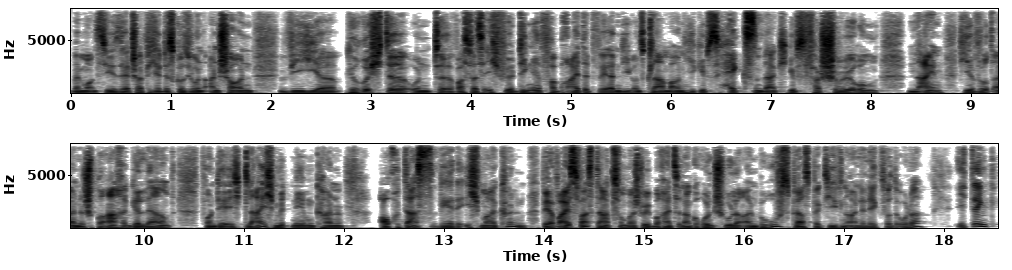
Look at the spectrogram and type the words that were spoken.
wenn wir uns die gesellschaftliche Diskussion anschauen, wie hier Gerüchte und äh, was weiß ich für Dinge verbreitet werden, die uns klar machen, hier gibt's Hexenwerk, hier gibt's Verschwörungen. Nein, hier wird eine Sprache gelernt, von der ich gleich mitnehmen kann, auch das werde ich mal können. Wer weiß, was da zum Beispiel bereits in der Grundschule an Berufsperspektiven angelegt wird, oder? Ich denke,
